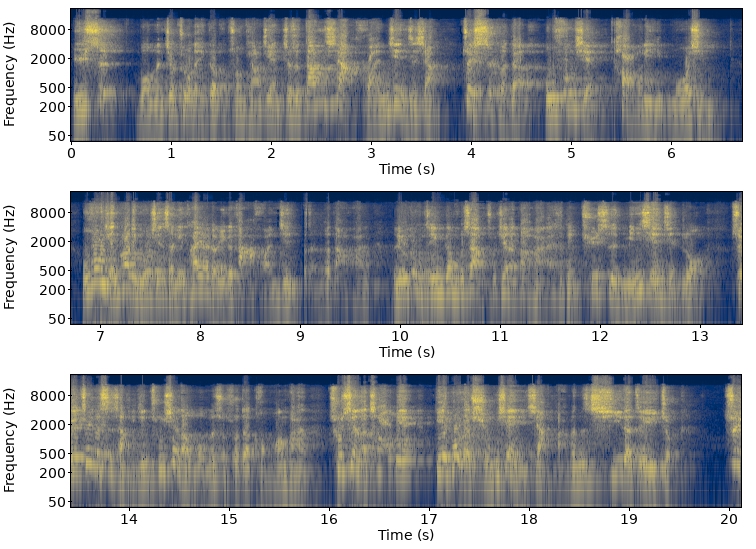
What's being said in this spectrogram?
于是我们就做了一个补充条件，就是当下环境之下最适合的无风险套利模型。无风险套利模型，首先它要有一个大环境，整个大盘流动资金跟不上，出现了大盘 S 点趋势明显减弱，所以这个市场已经出现了我们所说的恐慌盘，出现了超跌，跌破了熊线以下百分之七的这一种最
